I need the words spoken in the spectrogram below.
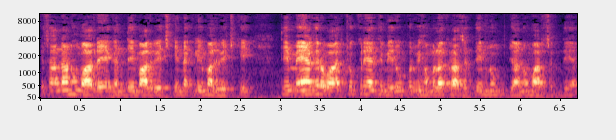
ਕਿਸਾਨਾਂ ਨੂੰ ਮਾਰ ਰਹੇ ਗੰਦੇ ਮਾਲ ਵੇਚ ਕੇ, ਨਕਲੀ ਮਾਲ ਵੇਚ ਕੇ। ਤੇ ਮੈਂ ਅਗਰ ਆਵਾਜ਼ ਚੁੱਕ ਰਿਹਾ ਤੇ ਮੇਰੇ ਉੱਪਰ ਵੀ ਹਮਲਾ ਕਰਾ ਸਕਦੇ, ਮੈਨੂੰ ਜਾਨੋਂ ਮਾਰ ਸਕਦੇ ਆ।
